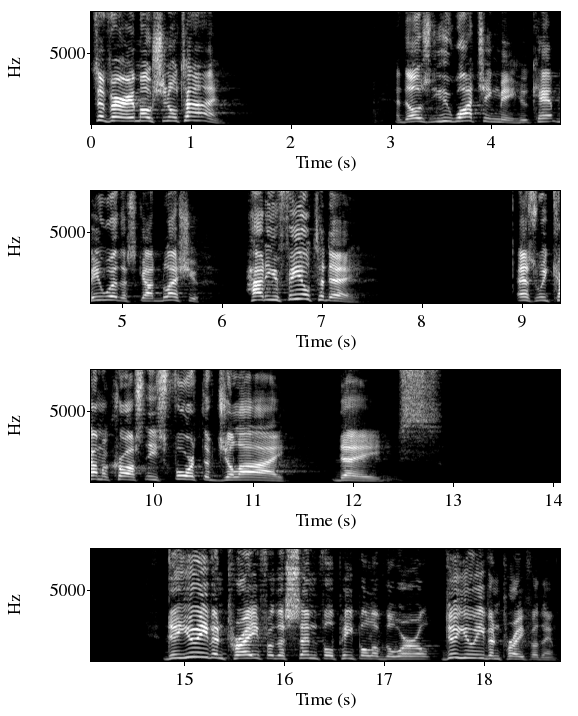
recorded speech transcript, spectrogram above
It's a very emotional time. And those of you watching me who can't be with us, God bless you. How do you feel today as we come across these 4th of July days? Do you even pray for the sinful people of the world? Do you even pray for them?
